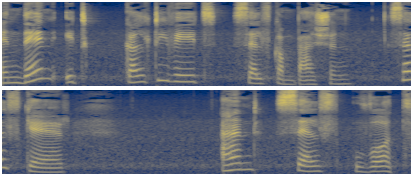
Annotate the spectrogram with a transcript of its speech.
and then it cultivates self compassion, self care, and self worth.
